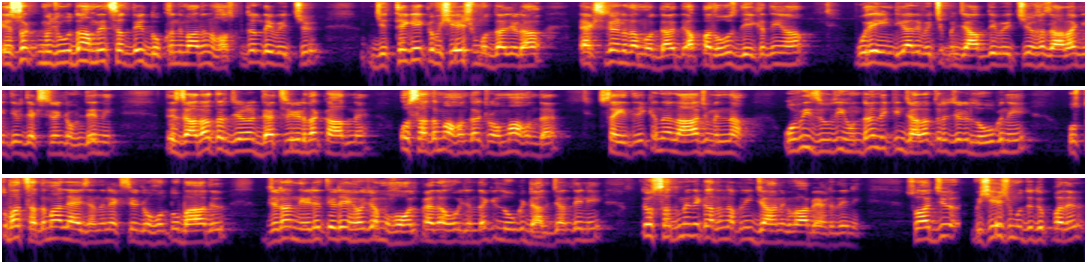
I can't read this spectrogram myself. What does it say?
ਇਸ ਵਕਤ ਮੌਜੂਦ ਹਾਂ ਅੰਮ੍ਰਿਤਸਰ ਦੇ ਦੁੱਖ ਨਿਵਾਰਨ ਹਸਪੀਟਲ ਦੇ ਵਿੱਚ ਜਿੱਥੇ ਕਿ ਇੱਕ ਵਿਸ਼ੇਸ਼ ਮੁੱਦਾ ਜਿਹੜਾ ਐਕਸੀਡੈਂਟ ਦਾ ਮੁੱਦਾ ਆਪਾਂ ਰੋਜ਼ ਦੇਖਦੇ ਹਾਂ। ਪੂਰੇ ਇੰਡੀਆ ਦੇ ਵਿੱਚ ਪੰਜਾਬ ਦੇ ਵਿੱਚ ਹਜ਼ਾਰਾਂ ਗਿਣਤੀ ਵਿੱਚ ਐਕਸੀਡੈਂਟ ਹੁੰਦੇ ਨੇ। ਤੇ ਜ਼ਿਆਦਾਤਰ ਜਿਹੜਾ ਡੈਥ ਰੇਟ ਦਾ ਕਾਰਨ ਹੈ ਉਹ ਸਦਮਾ ਹੁੰਦਾ ਟਰਾਮਾ ਹੁੰਦਾ ਹੈ। ਸਹੀ ਤਰੀਕੇ ਨਾਲ ਇਲਾਜ ਮਿਲਣਾ ਉਹ ਵੀ ਜ਼ਰੂਰੀ ਹੁੰਦਾ ਲੇਕਿਨ ਜ਼ਿਆਦਾਤਰ ਜਿਹੜੇ ਲੋਕ ਨੇ ਉਸ ਤੋਂ ਬਾਅਦ ਸਦਮਾ ਲੈ ਜਾਂਦੇ ਨੇ ਐਕਸੀਡੈਂਟ ਹੋਣ ਤੋਂ ਬਾਅਦ ਜਿਹੜਾ ਨੇੜੇ ਤੇੜੇ ਇਹੋ ਜਿਹਾ ਮਾਹੌਲ ਪੈਦਾ ਹੋ ਜਾਂਦਾ ਕਿ ਲੋਕ ਡਰ ਜਾਂਦੇ ਨੇ ਤੇ ਉਹ ਸਦਮੇ ਦੇ ਕਾਰਨ ਆਪਣੀ ਜਾਨ ਗਵਾ ਬੈਠਦੇ ਨੇ। ਸੋ ਅੱਜ ਵਿਸ਼ੇਸ਼ ਮੁੱਦੇ ਦੇ ਉੱਪਰ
